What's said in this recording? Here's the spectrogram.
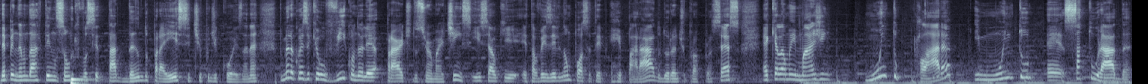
dependendo da atenção que você tá dando para esse tipo de coisa, né? Primeira coisa que eu vi quando eu olhei pra arte do Sr. Martins, e isso é o que eh, talvez ele não possa ter reparado durante o próprio processo, é que ela é uma imagem muito clara e muito é, saturada.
